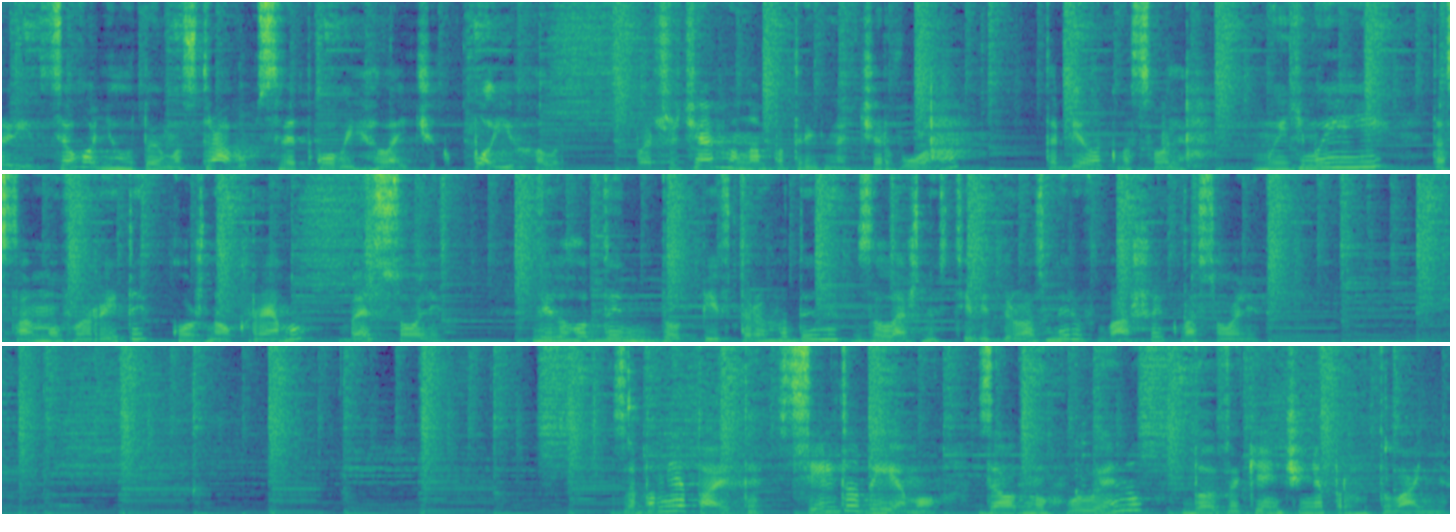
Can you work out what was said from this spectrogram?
привіт! Сьогодні готуємо страву святковий глечик. Поїхали! В першу чергу нам потрібна червона та біла квасоля. Миємо її та ставимо варити кожну окремо без солі. Від години до півтори години, в залежності від розмірів вашої квасолі. Запам'ятайте, сіль додаємо за одну хвилину до закінчення приготування.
